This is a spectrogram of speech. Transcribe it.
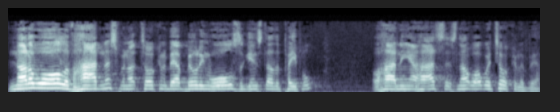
Not a wall of hardness. We're not talking about building walls against other people or hardening our hearts. That's not what we're talking about.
